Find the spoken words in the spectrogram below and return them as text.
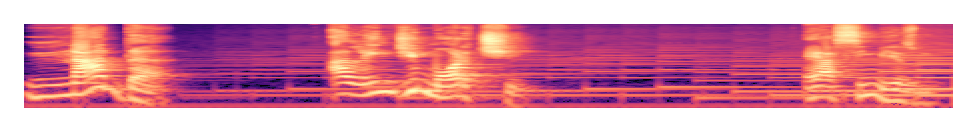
nada além de morte. É assim mesmo.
